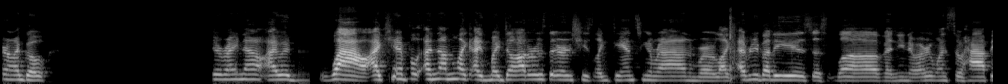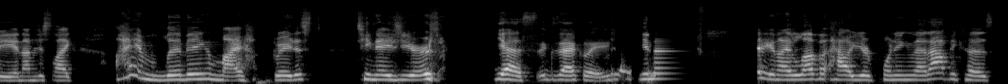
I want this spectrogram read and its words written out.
and I go, right now i would wow i can't believe and i'm like I, my daughter's there and she's like dancing around and we're like everybody is just love and you know everyone's so happy and i'm just like i am living my greatest teenage years. Yes exactly. You know and i love how you're pointing that out because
